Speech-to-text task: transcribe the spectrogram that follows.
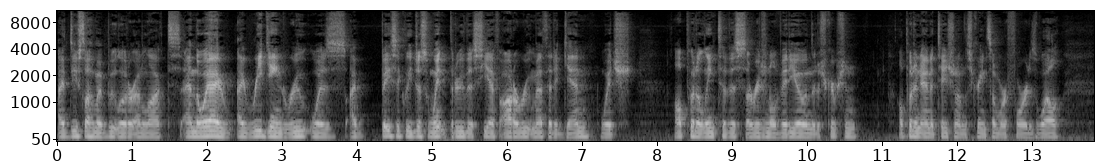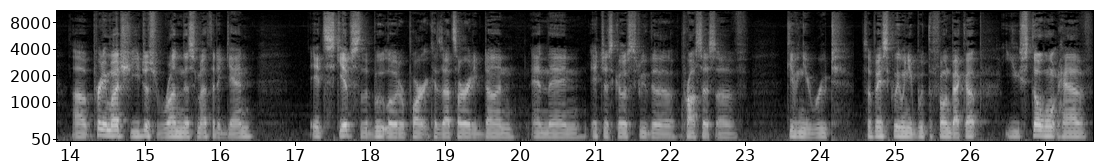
I do still have my bootloader unlocked. And the way I, I regained root was I basically just went through the CF auto root method again, which I'll put a link to this original video in the description. I'll put an annotation on the screen somewhere for it as well. Uh, pretty much, you just run this method again. It skips the bootloader part because that's already done, and then it just goes through the process of giving you root. So basically, when you boot the phone back up, you still won't have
